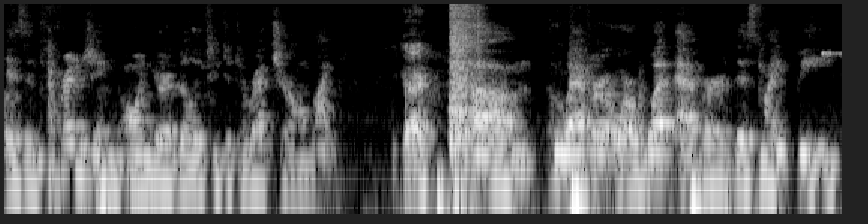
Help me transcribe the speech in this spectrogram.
is infringing on your ability to direct your own life. okay, Um, whoever or whatever this might be,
